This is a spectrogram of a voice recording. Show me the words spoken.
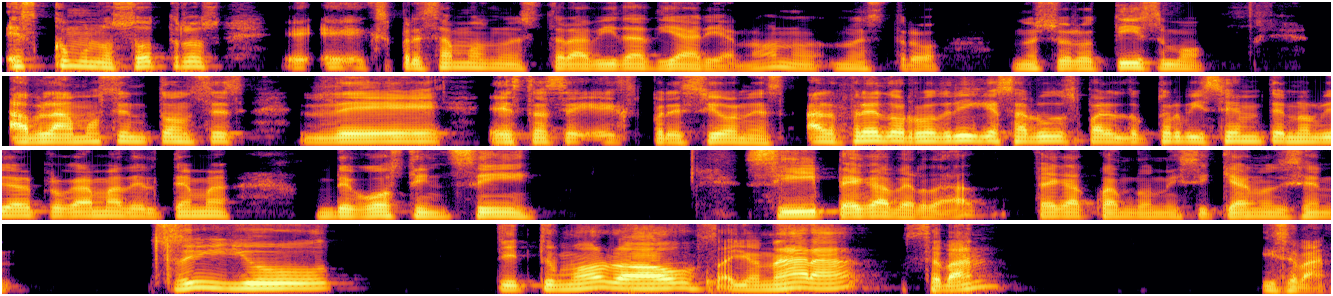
es como nosotros eh, eh, expresamos nuestra vida diaria, ¿no? Nuestro, nuestro erotismo. Hablamos entonces de estas expresiones. Alfredo Rodríguez, saludos para el doctor Vicente. No olvidar el programa del tema de ghosting, sí. Sí, pega, ¿verdad? Pega cuando ni siquiera nos dicen, see you tomorrow, sayonara, se van y se van.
